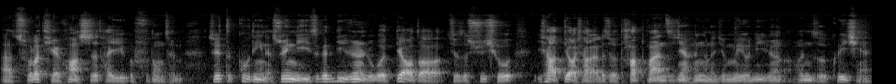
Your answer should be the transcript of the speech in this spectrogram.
啊，除了铁矿石，它有一个浮动成本，所以它固定的。所以你这个利润如果掉到就是需求一下掉下来的时候，它突然之间很可能就没有利润了，或者是亏钱。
